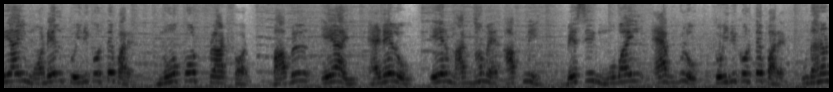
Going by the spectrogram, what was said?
এআই মডেল তৈরি করতে পারেন। No code platform, Bubble, AI, Adalo. এর মাধ্যমে আপনি বেসিক মোবাইল অ্যাপগুলো তৈরি করতে পারেন। উদাহরণ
